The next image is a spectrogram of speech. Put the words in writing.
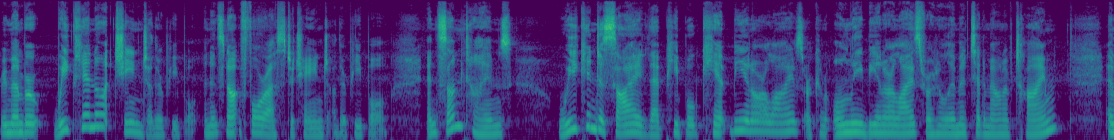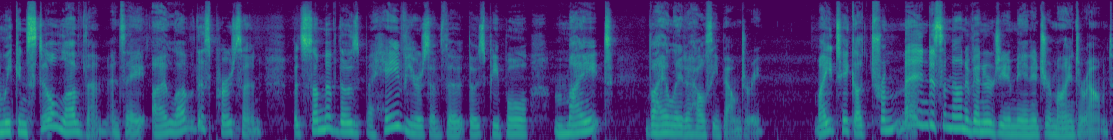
Remember, we cannot change other people, and it's not for us to change other people. And sometimes we can decide that people can't be in our lives or can only be in our lives for a limited amount of time. And we can still love them and say, I love this person. But some of those behaviors of the, those people might violate a healthy boundary, might take a tremendous amount of energy to manage your mind around.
